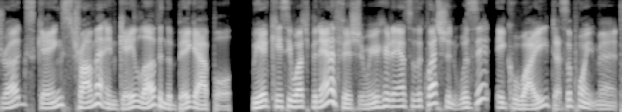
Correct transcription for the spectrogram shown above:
drugs, gangs, trauma, and gay love in the Big Apple. We had Casey watch Banana Fish, and we're here to answer the question Was it a kawaii disappointment?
